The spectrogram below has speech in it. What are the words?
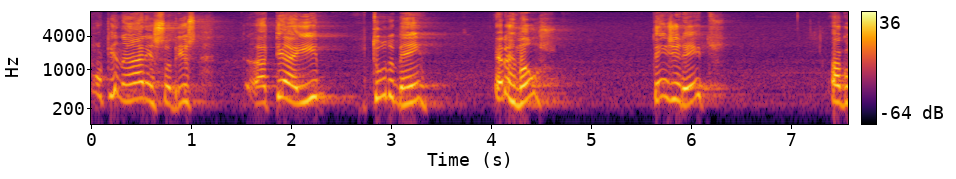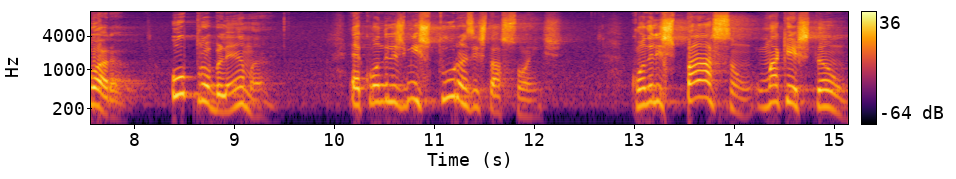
opinarem sobre isso. Até aí, tudo bem, eram irmãos, têm direito. Agora, o problema é quando eles misturam as estações quando eles passam uma questão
